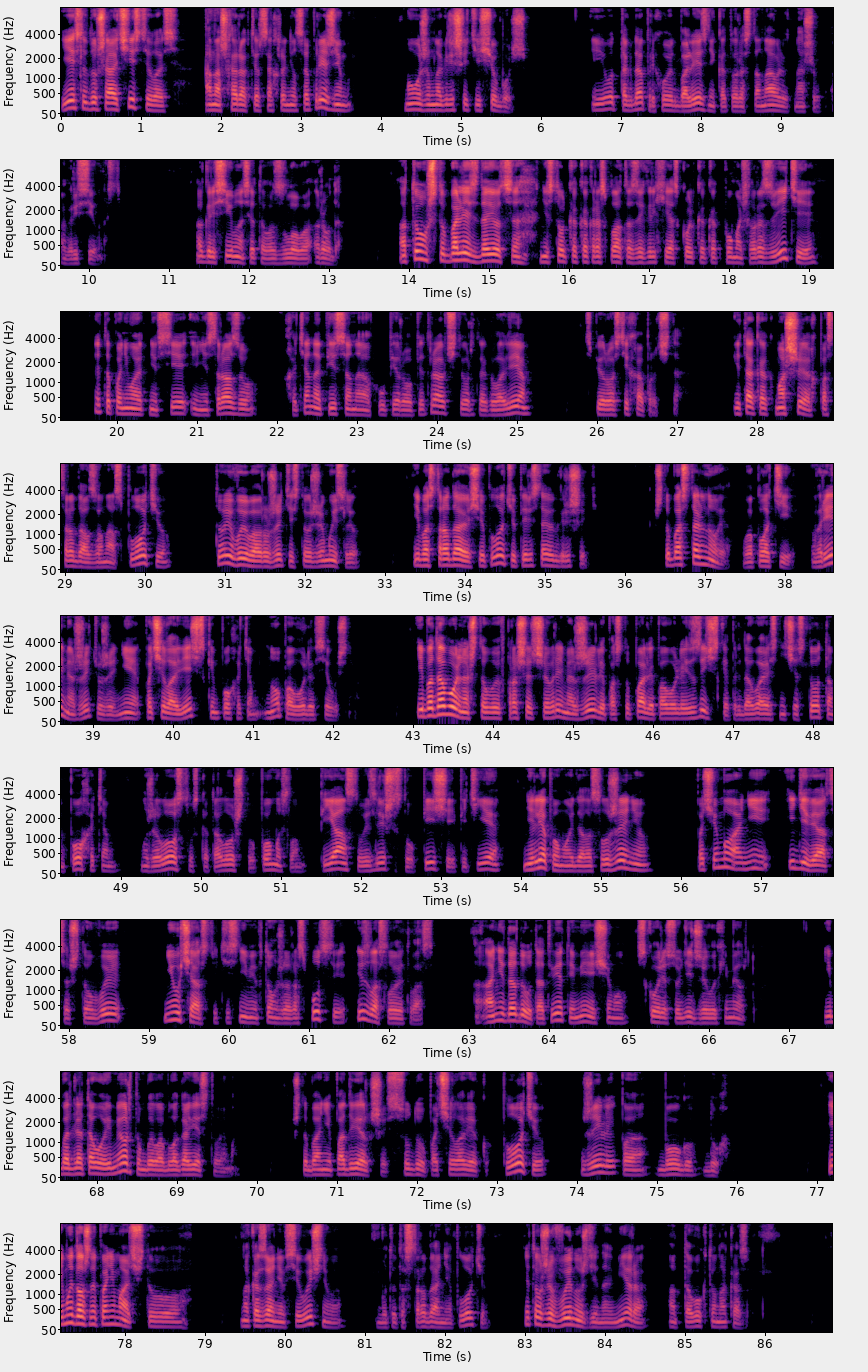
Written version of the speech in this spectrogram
Если душа очистилась, а наш характер сохранился прежним, мы можем нагрешить еще больше. И вот тогда приходят болезни, которые останавливают нашу агрессивность агрессивность этого злого рода. О том, что болезнь дается не столько как расплата за грехи, а сколько как помощь в развитии, это понимают не все и не сразу, хотя написано у 1 Петра в 4 главе, с 1 стиха прочитаю. «И так как Машех пострадал за нас плотью, то и вы вооружитесь той же мыслью, ибо страдающие плотью перестают грешить, чтобы остальное воплоти время жить уже не по человеческим похотям, но по воле Всевышнего. Ибо довольно, что вы в прошедшее время жили, поступали по воле языческой, предаваясь нечистотам, похотям, мужелоству, скотоложству, помыслам, пьянству, излишеству, пище и питье, нелепому идолослужению. Почему они и девятся, что вы не участвуете с ними в том же распутстве и злословят вас? Они дадут ответ имеющему вскоре судить живых и мертвых. Ибо для того и мертвым было благовествуемо, чтобы они, подвергшись суду по человеку плотью, жили по Богу Духом. И мы должны понимать, что наказание Всевышнего, вот это страдание плотью, это уже вынужденная мера от того, кто наказывает.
